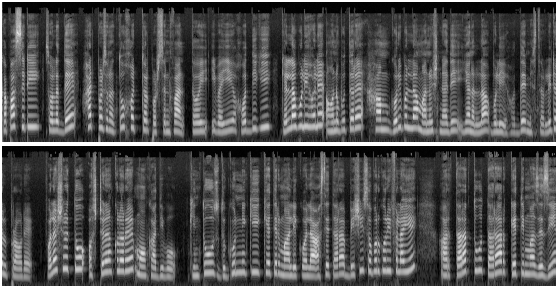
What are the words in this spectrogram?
ক্যাপাসিটি চলে দে ষাট পার্সেন্ট তো সত্তর পার্সেন্ট ফান। তই ইবাই হদ্দিকি কেল্লা বলি হলে অহনুভূতরে হাম গরিবল্লা মানুষ না দে ইয়ান আল্লাহ বলি হদ্দে মিস্টার লিটল প্রাউডে ফলস্বরূপ অস্ট্রেলিয়ান কলরে মৌকা দিব। কিন্তু দুগুণ নাকি ক্ষেতের মালিকওয়ালা আছে তারা বেশি সবর করে ফেলাইয়ে আর তারা তো তারার কেতি মাঝে জিন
